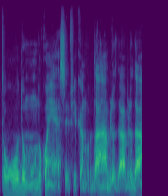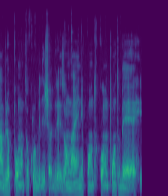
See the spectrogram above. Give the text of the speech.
todo mundo conhece, fica no www.clubedexadrezonline.com.br.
